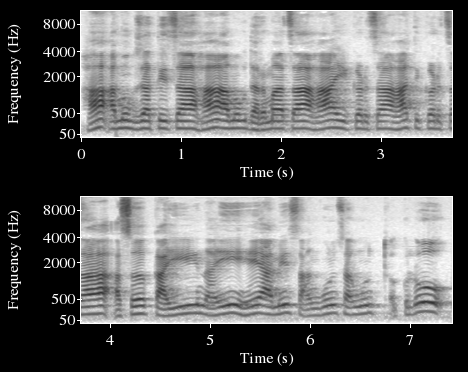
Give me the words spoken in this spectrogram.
हा अमुक जातीचा हा अमुक धर्माचा हा इकडचा हा तिकडचा असं काही नाही हे आम्ही सांगून सांगून थकलो.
